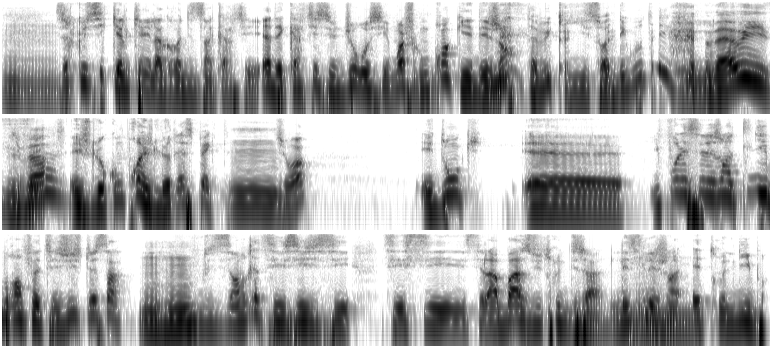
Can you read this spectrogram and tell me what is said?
Hmm. C'est-à-dire que si quelqu'un il a grandi dans un quartier, il y a des quartiers c'est dur aussi. Moi, je comprends qu'il y ait des gens, t'as vu, qui soient dégoûtés. qui- Bah oui, c'est ça. veulent- Et je le comprends et je le respecte. Tu vois? Et donc, euh, il faut laisser les gens être libres, en fait. C'est juste ça. Mhm. En vrai, c'est, la base du truc déjà. Laisser les gens Mhm. être libres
